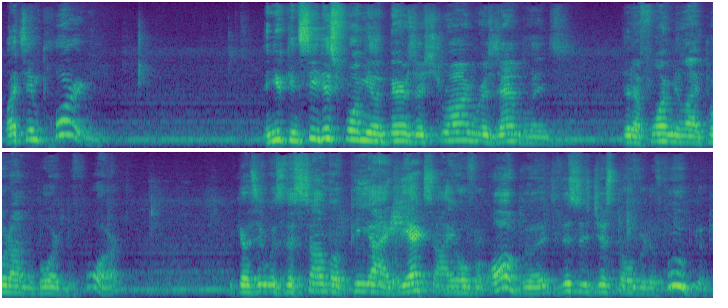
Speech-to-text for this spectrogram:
What's important, and you can see this formula bears a strong resemblance to the formula I put on the board before, because it was the sum of pi dxi over all goods. This is just over the food goods.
